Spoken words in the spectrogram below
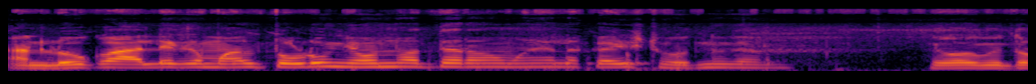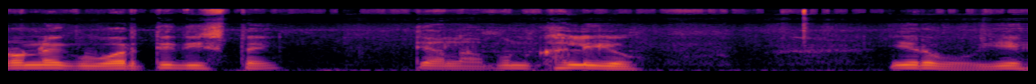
आणि लोक आले का माल तोडून घेऊन जाते राव मायला. काहीच ठेवत नाही त्याला. हे बघा मित्रांनो एक वरती दिसतंय. त्याला आपण खाली घेऊ. ये रे भाऊ ये.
